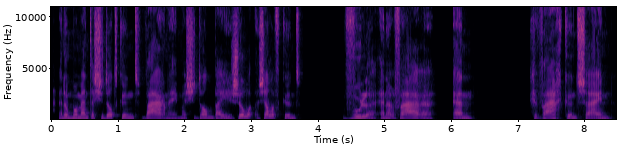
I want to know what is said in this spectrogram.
En op het moment dat je dat kunt waarnemen, als je dan bij jezelf kunt voelen en ervaren en gewaar kunt zijn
